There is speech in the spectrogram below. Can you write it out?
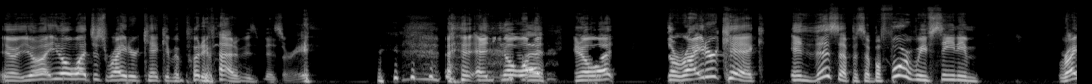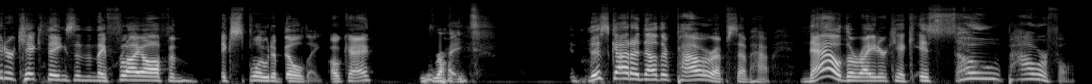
you, know, you, know, what? Just Rider kick him and put him out of his misery. and you know what? Uh, you know what? The Rider kick in this episode, before we've seen him Rider kick things and then they fly off and explode a building. Okay. right. this got another power up somehow. Now the rider kick is so powerful.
